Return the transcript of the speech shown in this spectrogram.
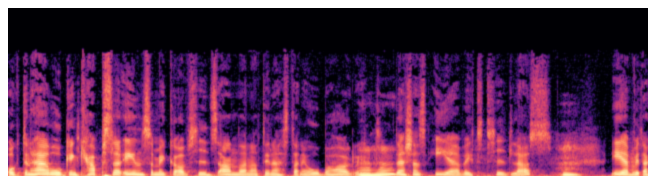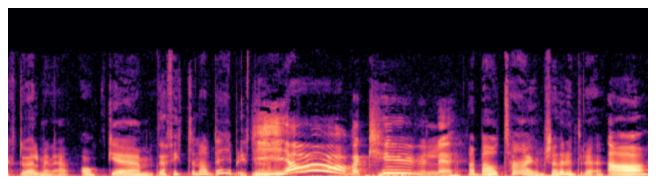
Och den här boken kapslar in så mycket av tidsandan att det nästan är obehagligt. Mhm. Den känns evigt tidlös. Mm. Evigt aktuell menar jag. Och eh, jag fick den av dig Britta. Ja, vad kul! About time, känner du inte det? Ja,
